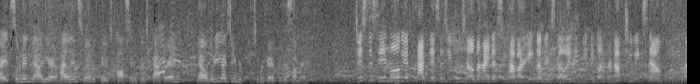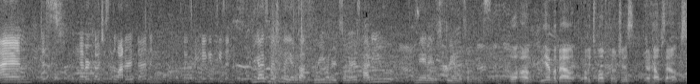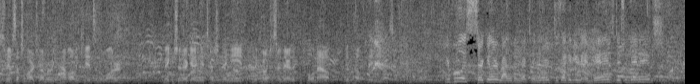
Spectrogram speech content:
All right, Swim Ninja out here at Highland Swim with Coach Austin and Coach Katherine. Now, what are you guys doing to prepare for this summer? Just the same old. We have practice. As you can tell behind us, we have our eight and unders going, and we've been going for about two weeks now. And just have our coaches in the water with them, and hopefully it's going to be a good season. You guys mentioned that you have about 300 swimmers. How do you manage 300 swimmers? Well, um, we have about probably 12 coaches. and It helps out since we have such a large number. We can have all the kids in the water, making sure they're getting the attention they need, and the coaches are there that can pull them out, get the help that they need also. Your pool is circular rather than rectangular. Does that give you an advantage, disadvantage?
